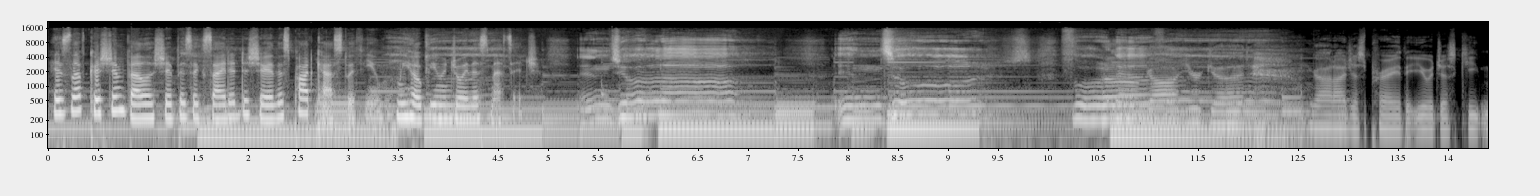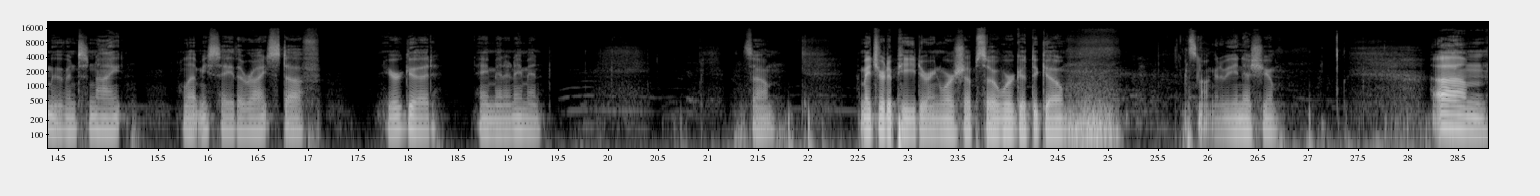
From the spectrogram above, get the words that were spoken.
His Love Christian Fellowship is excited to share this podcast with you. We hope you enjoy this message. and your love endures forever. Oh, God, you're good. God, I just pray that you would just keep moving tonight. Let me say the right stuff. You're good. Amen and amen. So, I made sure to pee during worship, so we're good to go. It's not going to be an issue. Um,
